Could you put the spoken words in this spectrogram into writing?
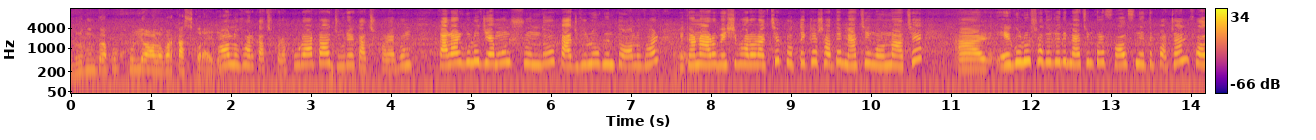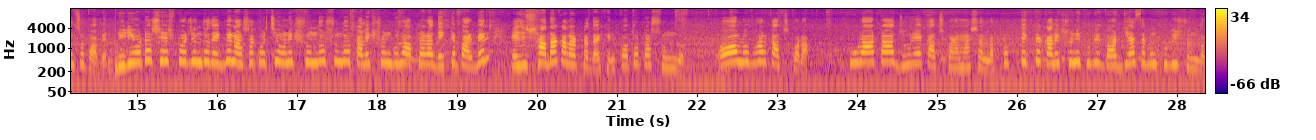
এগুলো কিন্তু আপু ফুললি অল ওভার কাজ করা অল ওভার কাজ করা পুরাটা জুড়ে কাজ করা এবং কালারগুলো যেমন সুন্দর কাজগুলো কিন্তু অল ওভার এখানে আরও বেশি ভালো লাগছে প্রত্যেকটার সাথে ম্যাচিং অন্য আছে। আর এগুলোর সাথে যদি ম্যাচিং করে ফলস নিতে চান ফলসও পাবেন। ভিডিওটা শেষ পর্যন্ত দেখবেন। আশা করছি অনেক সুন্দর সুন্দর কালেকশনগুলো আপনারা দেখতে পারবেন। এই যে সাদা কালারটা দেখেন, কতটা সুন্দর। অল ওভার কাজ করা। পুরাটা জুড়ে কাজ করা মাসাল্লাহ প্রত্যেকটা কালেকশনই খুবই গর্জিয়াস এবং খুবই সুন্দর।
